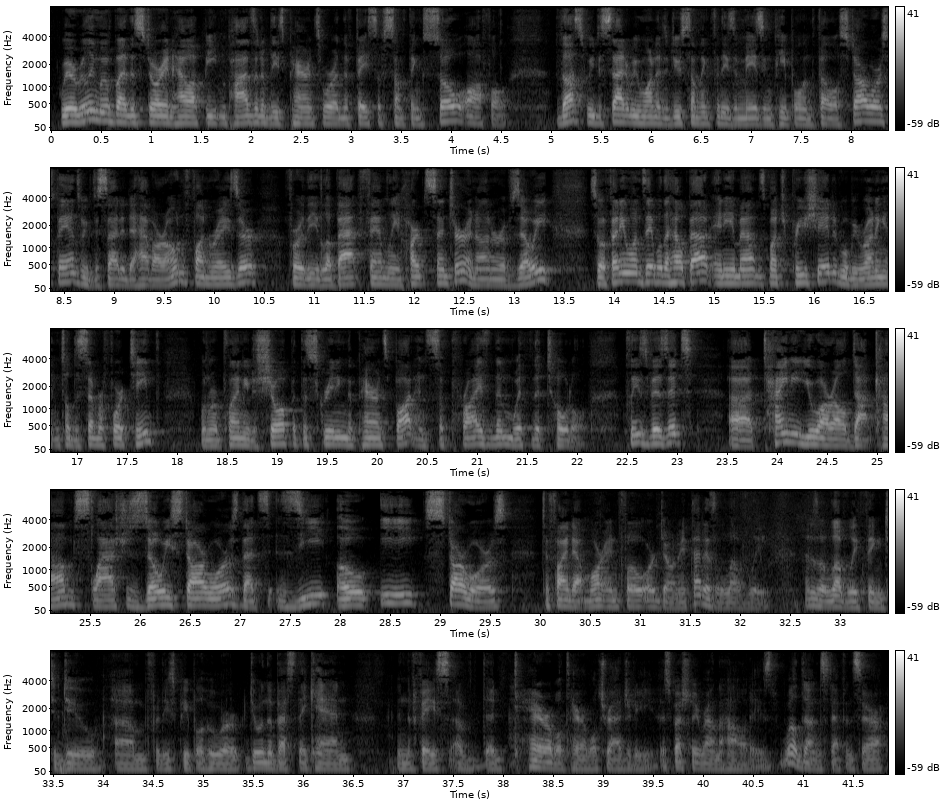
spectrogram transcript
We were really moved by the story and how upbeat and positive these parents were in the face of something so awful. Thus, we decided we wanted to do something for these amazing people and fellow Star Wars fans. We've decided to have our own fundraiser for the Labatt Family Heart Center in honor of Zoe. So, if anyone's able to help out, any amount is much appreciated. We'll be running it until December 14th when we're planning to show up at the screening the parents bought and surprise them with the total. Please visit uh, tinyurl.com slash Zoe Star Wars. That's Z O E Star Wars to find out more info or donate. That is lovely. That is a lovely thing to do um, for these people who are doing the best they can in the face of the terrible, terrible tragedy, especially around the holidays. Well done, Steph and Sarah.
